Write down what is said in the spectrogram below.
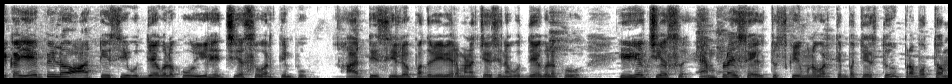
ఇక ఏపీలో ఆర్టీసీ ఉద్యోగులకు ఈహెచ్ఎస్ వర్తింపు. ఆర్టీసీలో పదవీ విరమణ చేసిన ఉద్యోగులకు ఈహెచ్ఎస్ ఎంప్లాయీస్ హెల్త్ స్కీమును వర్తింపచేస్తూ ప్రభుత్వం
